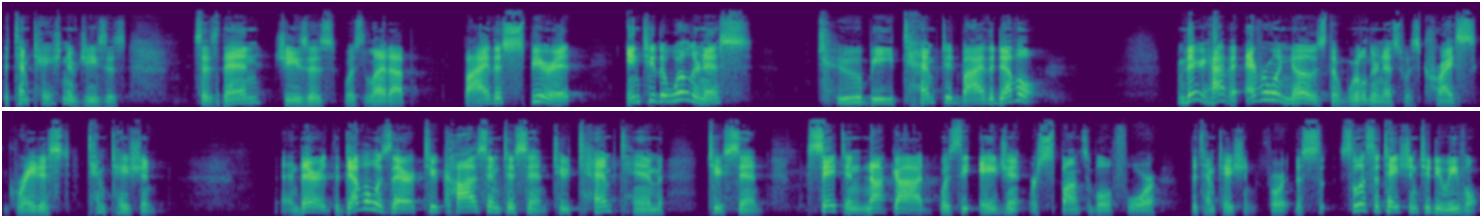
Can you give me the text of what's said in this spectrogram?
The temptation of Jesus says, Then Jesus was led up by the Spirit into the wilderness to be tempted by the devil. And there you have it. Everyone knows the wilderness was Christ's greatest temptation. And there, the devil was there to cause him to sin, to tempt him to sin. Satan, not God, was the agent responsible for the temptation, for the solicitation to do evil.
